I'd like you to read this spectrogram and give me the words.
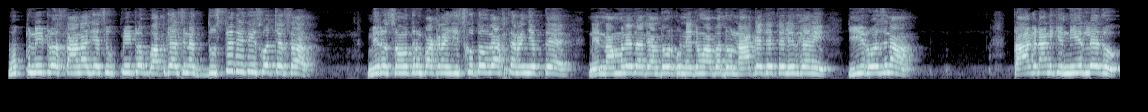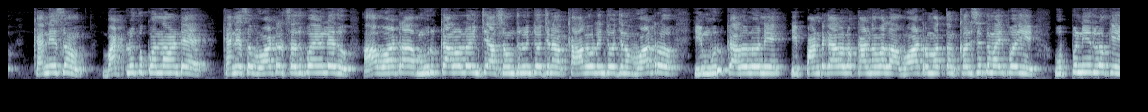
ఉప్పు నీటిలో స్నానాలు చేసి ఉప్పు నీటిలో బతకాల్సిన దుస్థితి తీసుకొచ్చారు సార్. మీరు సముద్రం పక్కన ఇసుకతో వేస్తారని చెప్తే నేను నమ్మలేదు అది ఎంతవరకు నిజం అబద్ధం నాకైతే తెలియదు కానీ ఈ రోజున తాగడానికి నీరు లేదు. కనీసం బట్టలు ఉతుక్కుందామంటే కనీసం వాటర్ సదుపాయం లేదు. ఆ వాటర్ ఆ మురుగు కాలువలో నుంచి ఆ సముద్రం నుంచి వచ్చిన కాలువ నుంచి వచ్చిన వాటర్ ఈ మురుగు కాలువలోనే ఈ పంట కాలువలో కలడం వల్ల వాటర్ మొత్తం కలుషితం అయిపోయి ఉప్పు నీరులోకి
